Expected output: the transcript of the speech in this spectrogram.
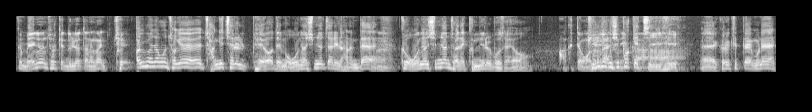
그 매년 저렇게 늘렸다는 건 최- 아니 왜냐면 저게 장기채를 해요. 되면 5년 10년짜리를 하는데 그 5년 10년 전에 금리를 보세요. 아 그때 빌리고. 싶었겠지. 예, 그렇기 때문에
